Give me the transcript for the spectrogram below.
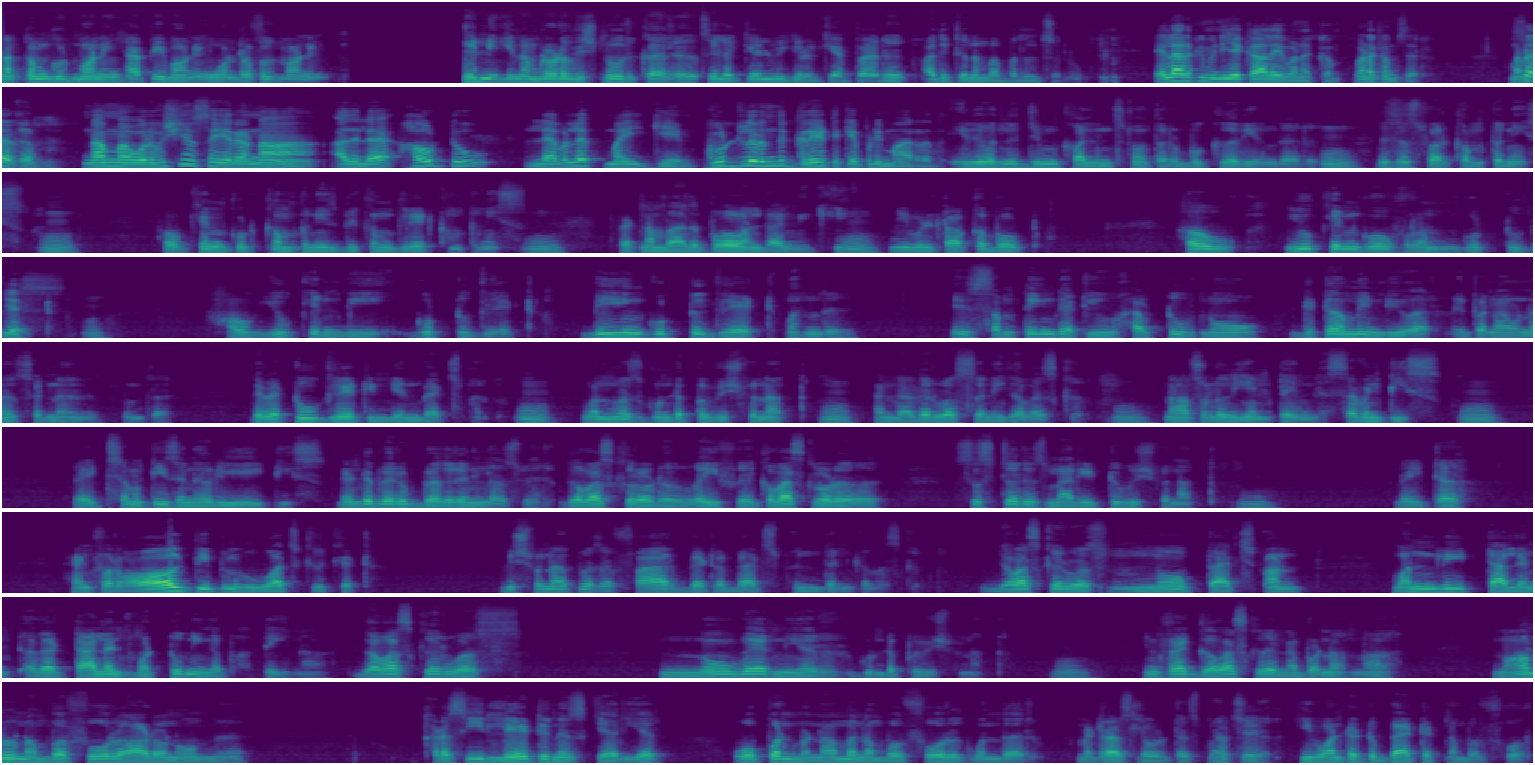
வணக்கம் good morning happy morning wonderful morning இன்னைக்கு நம்மளோட விஷ்ணு இருக்காரு சில கேள்விகள் கேட்பாரு அதுக்கு நம்ம பதில் சொல்லுவோம். எல்லாருக்கும் இனிய காலை வணக்கம். வணக்கம் சார் வணக்கம். நம்ம ஒரு விஷயம் செய்யறோம்னா அதுல how to level up my game குட்ல இருந்து கிரேட்டுக்கு எப்படி மாறுறது? இது வந்து ஜிம் காலின்ஸ்னு ஒருத்தர் புக் எழுதியிருந்தாரு. ம், this is for companies how can good companies become great companies but நம்ம அது போக வேண்டாம் இன்னைக்கு. We will talk about how you can go from good to S ம், how you can be good to great. Being good to great வந்து is something that you have to know, determined you are. இப்போ நான் ஒன்று சொன்னேன் there were two great Indian batsmen. ம், One was Gundappa Vishwanath ம், and the other was Sunny Gavaskar. ம், நான் சொல்கிறது என் டைமில் seventies hmm, right seventies and early eighties ரெண்டு பேரும் பிரதர் இன் லாஸ் வேறு கவாஸ்கரோட ஒய்ஃப் கவாஸ்கரோட sister is married to Viswanath right? uh, and for all people who watch cricket, Vishwanath was a far better batsman than Gavaskar. Gavaskar was no patch on only talent. அதாவது talent மட்டும் நீங்கள் பார்த்தீங்கன்னா Gavaskar was nowhere near Gundappa Viswanath in fact Gavaskar என்ன பண்ணார்னா நானும் number four ஆடணும்னு கடைசி late in his career open பண்ணாமல் நம்பர் ஃபோருக்கு வந்தார். மெட்ராஸில் ஒரு test match. He wanted to bat at number four.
